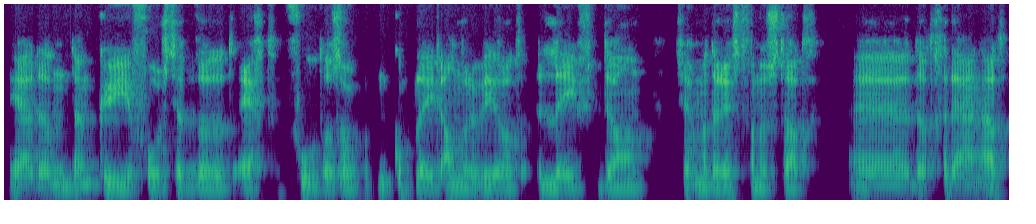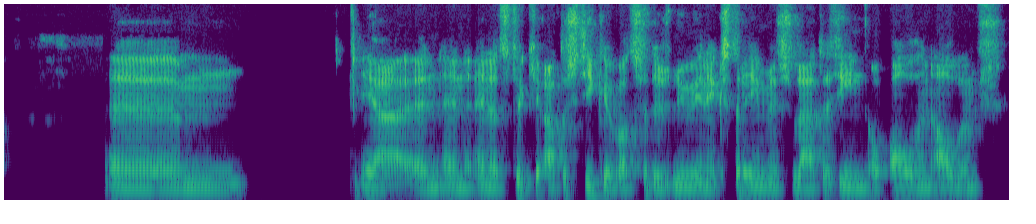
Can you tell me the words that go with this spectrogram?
ja, dan, dan kun je je voorstellen dat het echt voelt alsof een compleet andere wereld leeft dan zeg maar, de rest van de stad eh, dat gedaan had. Ehm, ja, en, en, en het stukje artistieke wat ze dus nu in extremis laten zien op al hun albums,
